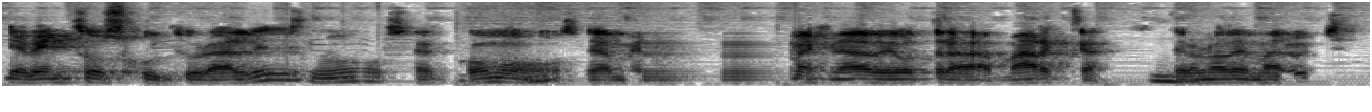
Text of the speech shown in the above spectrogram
eventos culturales, ¿no? O sea, ¿cómo? O sea, me imaginaba de otra marca, pero no de Maruchan.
